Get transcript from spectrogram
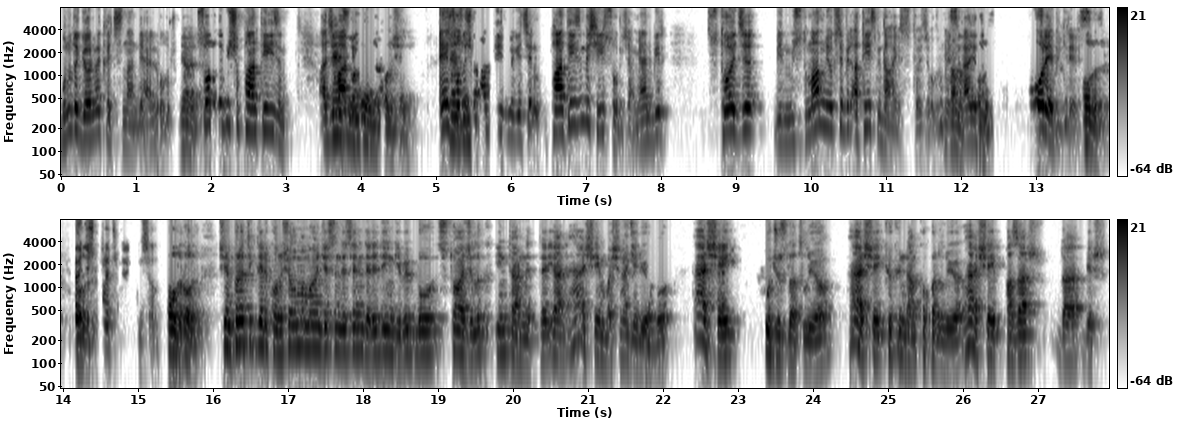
bunu da görmek açısından değerli olur. Evet. Sonra da bir şu panteizm. En Acaba bir, sonunda onu konuşalım. en en sonunda son- şu panteizme geçelim. Panteizmde şeyi soracağım. Yani bir stoacı bir Müslüman mı yoksa bir ateist mi daha iyi stoacı olur mesela? Tamam, ya da olur. oraya bir gireriz. Olur. Önce olur. şu pratikleri konuşalım. Olur olur. Şimdi pratikleri konuşalım ama öncesinde senin de dediğin gibi bu stoacılık internette yani her şeyin başına geliyor bu. Her şey ucuzlatılıyor. Her şey kökünden koparılıyor. Her şey pazarda bir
